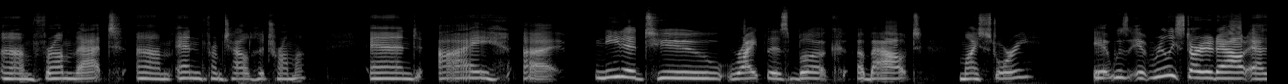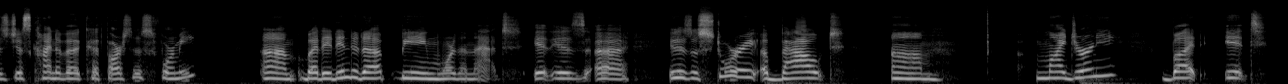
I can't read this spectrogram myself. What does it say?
um, from that um, and from childhood trauma. And I uh, needed to write this book about my story it was it really started out as just kind of a catharsis for me um, but it ended up being more than that it is uh, it is a story about um, my journey but it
